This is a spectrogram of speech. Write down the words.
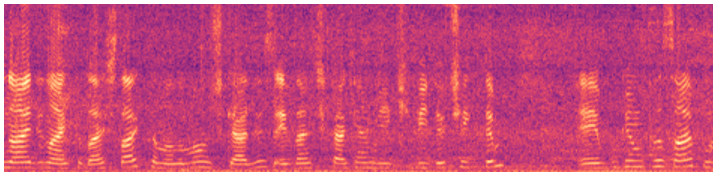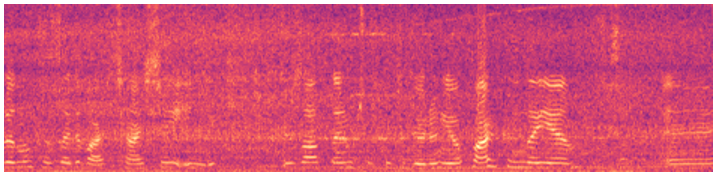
Günaydın arkadaşlar kanalıma hoş geldiniz. Evden çıkarken bir iki video çektim. Ee, bugün pazar, buranın pazarı var. Çarşıya indik. Göz altlarım çok kötü görünüyor farkındayım. Ee,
